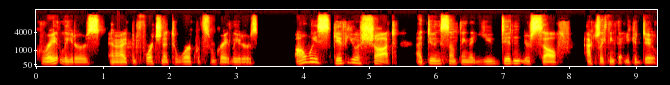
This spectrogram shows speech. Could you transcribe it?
great leaders and i've been fortunate to work with some great leaders always give you a shot at doing something that you didn't yourself actually think that you could do.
